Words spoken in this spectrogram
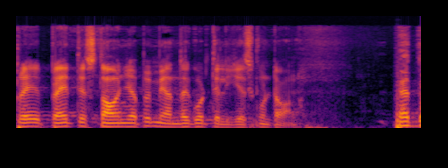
ప్ర- ప్రయత్నిస్తామని చెప్పి మీ అందరికీ కూడా తెలియజేసుకుంటాం పెద్ద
